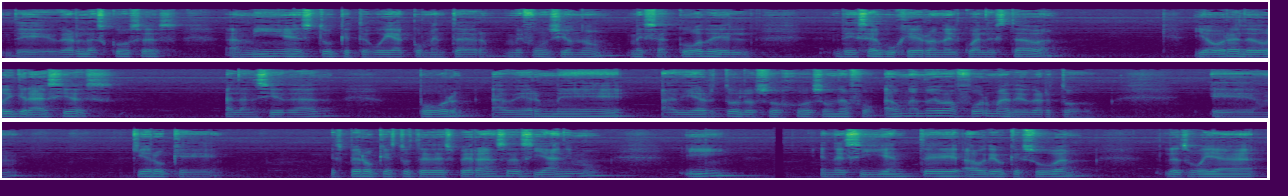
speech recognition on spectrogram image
de ver las cosas. A mí esto que te voy a comentar me funcionó, me sacó del, de ese agujero en el cual estaba y ahora le doy gracias a la ansiedad por haberme abierto los ojos a una, nueva forma de ver todo. Eh, quiero que, espero que esto te dé esperanzas y ánimo y en el siguiente audio que suba les voy a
